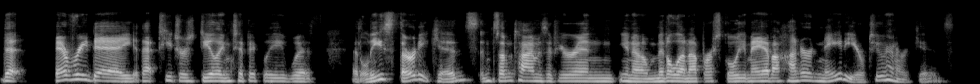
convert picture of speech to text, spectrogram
that every day that teacher's dealing typically with at least 30 kids. And sometimes if you're in, you know, middle and upper school, you may have 180 or 200 kids.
